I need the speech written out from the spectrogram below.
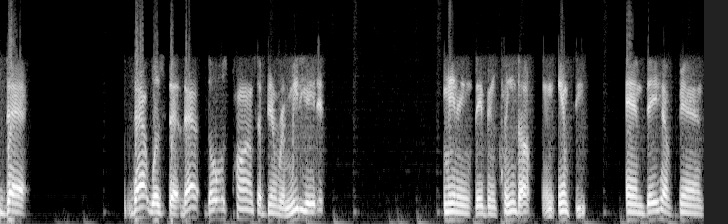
That that was that that those ponds have been remediated, meaning they've been cleaned up and empty, and they have been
